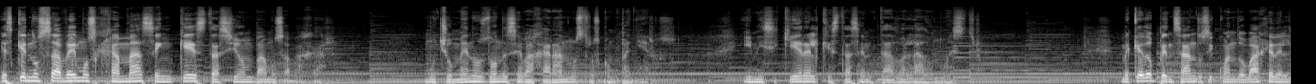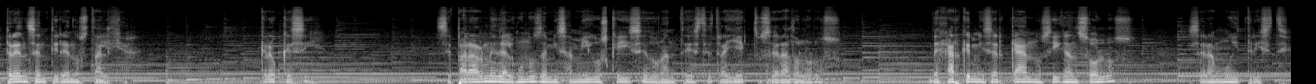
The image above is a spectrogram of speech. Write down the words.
es que no sabemos jamás en qué estación vamos a bajar, mucho menos dónde se bajarán nuestros compañeros, y ni siquiera el que está sentado al lado nuestro. Me quedo pensando si cuando baje del tren sentiré nostalgia. Creo que sí. Separarme de algunos de mis amigos que hice durante este trayecto será doloroso. Dejar que mis cercanos sigan solos será muy triste.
